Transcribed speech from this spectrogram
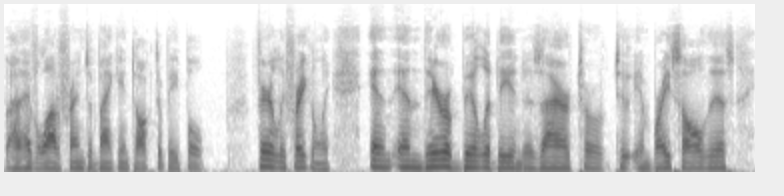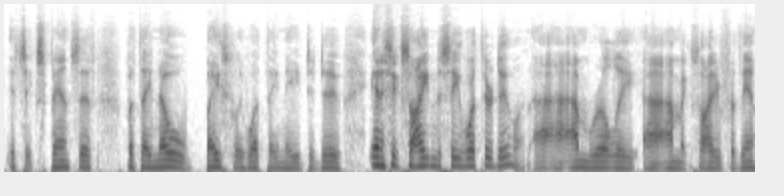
I have a lot of friends in banking, talk to people fairly frequently, and and their ability and desire to to embrace all this. It's expensive, but they know basically what they need to do, and it's exciting to see what they're doing. I, I'm really I, I'm excited for them,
